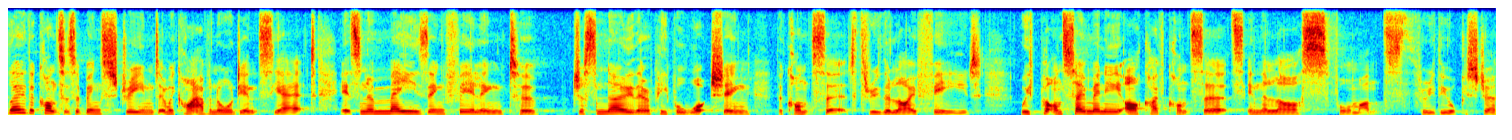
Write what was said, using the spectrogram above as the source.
Although the concerts are being streamed and we can't have an audience yet, it's an amazing feeling to just know there are people watching the concert through the live feed. We've put on so many archive concerts in the last four months through the orchestra,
